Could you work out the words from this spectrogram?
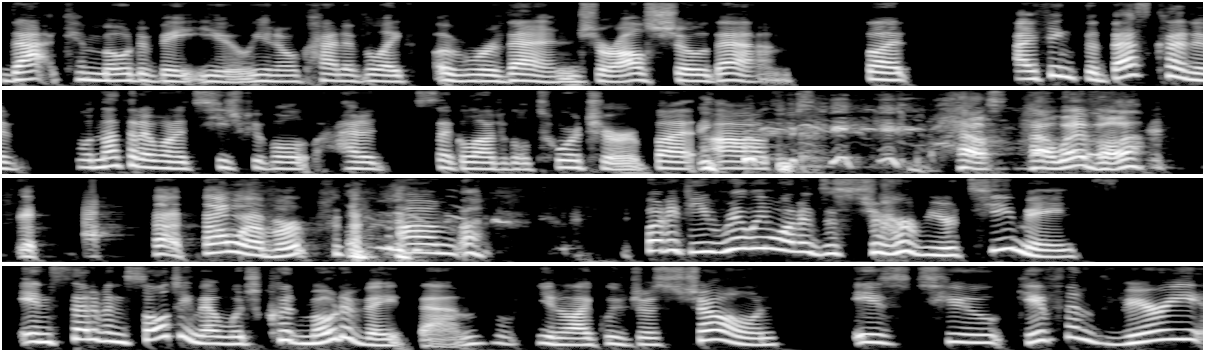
that can motivate you, you know, kind of like a revenge or I'll show them. But I think the best kind of well, not that I want to teach people how to psychological torture, but um, however, However, um, but if you really want to disturb your teammates, instead of insulting them, which could motivate them, you know, like we've just shown, is to give them very,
